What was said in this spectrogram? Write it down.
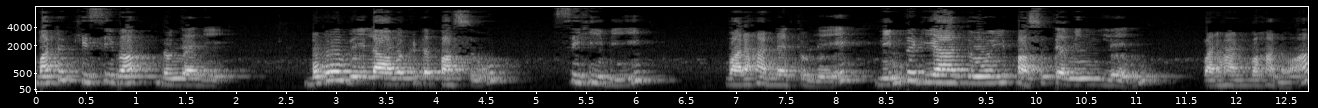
මට කිසිවක් නොදැනී. බොහෝ වේලාවකට පසු සිහි වී වරහන් ඇතුලේ නිින්ද ගියා දෝයි පසුතැවිල්ලෙන් වරහන් වහනවා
